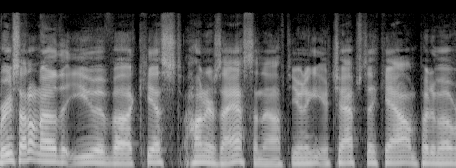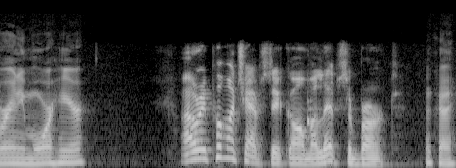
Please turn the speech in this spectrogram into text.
Bruce, I don't know that you have uh, kissed Hunter's ass enough. Do you want to get your chapstick out and put him over any more here? I already put my chapstick on. My lips are burnt. Okay.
